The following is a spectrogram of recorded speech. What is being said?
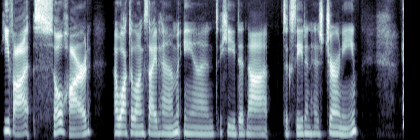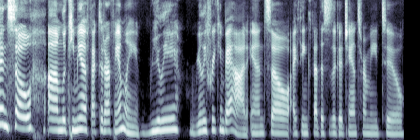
he fought so hard. I walked alongside him and he did not succeed in his journey. And so um, leukemia affected our family really, really freaking bad. And so I think that this is a good chance for me to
